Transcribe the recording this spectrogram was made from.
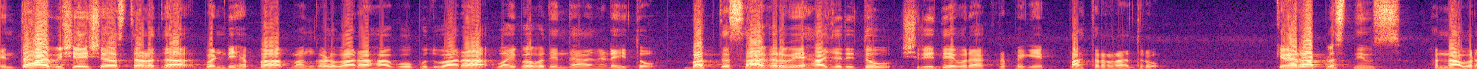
ಇಂತಹ ವಿಶೇಷ ಸ್ಥಳದ ಬಂಡಿ ಹಬ್ಬ ಮಂಗಳವಾರ ಹಾಗೂ ಬುಧವಾರ ವೈಭವದಿಂದ ನಡೆಯಿತು. ಭಕ್ತ ಸಾಗರವೇ ಹಾಜರಿದ್ದು ಶ್ರೀದೇವರ ಕೃಪೆಗೆ ಪಾತ್ರರಾದರು. Canara plus news Honnavar.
